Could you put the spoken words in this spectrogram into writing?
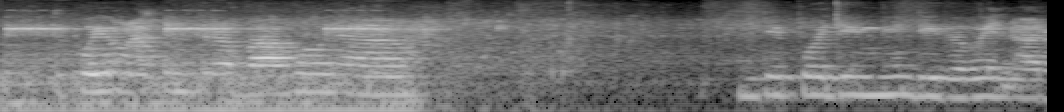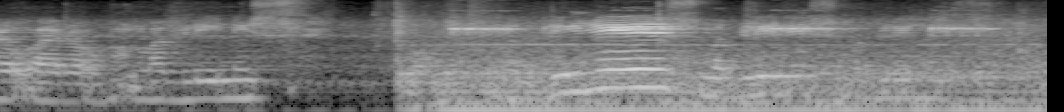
Ito po yung ating trabaho na hindi pwedeng hindi gawin araw-araw. Maglinis. Maglinis, maglinis, maglinis.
